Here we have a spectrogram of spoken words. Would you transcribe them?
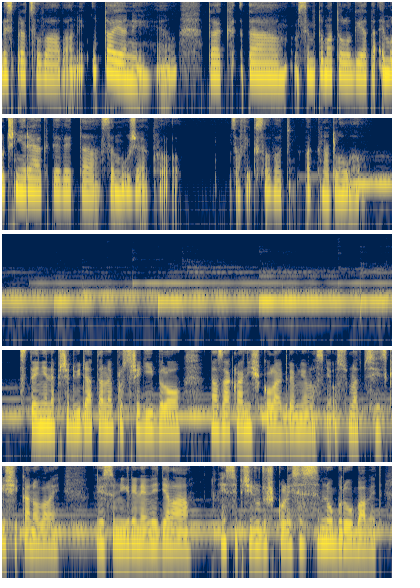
nespracovávány, utajeny, jo, tak ta symptomatologie, ta emoční reaktivita se může jako zafixovat pak na dlouho. Stejně nepředvídatelné prostředí bylo na základní škole, kde mě vlastně 8 let psychicky šikanovali. Takže jsem nikdy nevěděla, jestli přijdu do školy, jestli se se mnou budou bavit,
